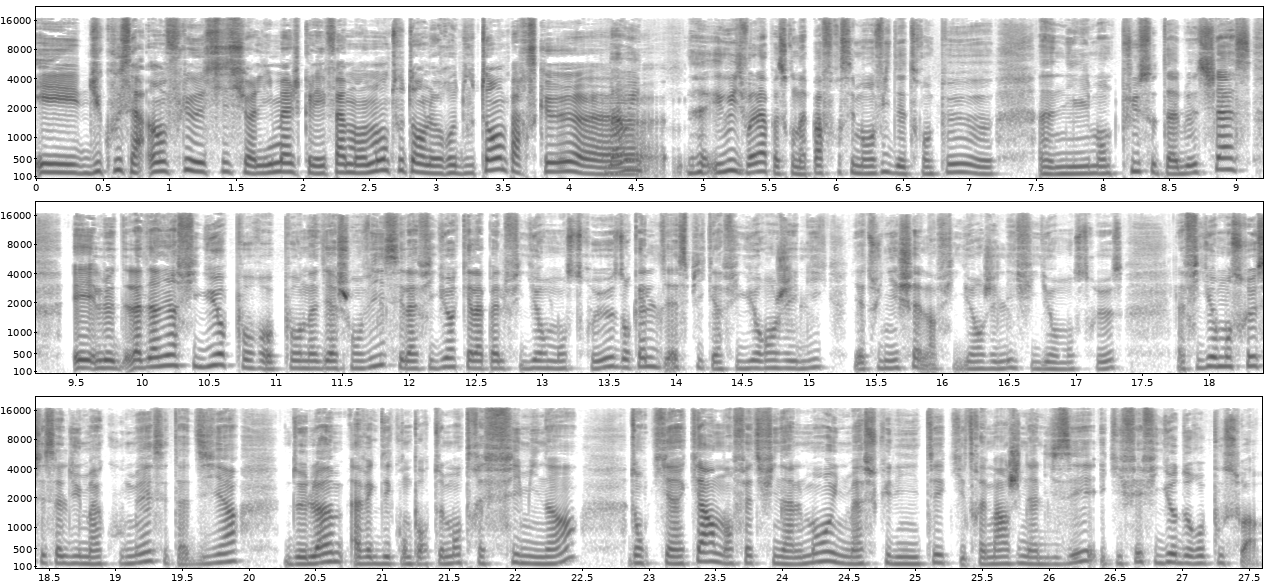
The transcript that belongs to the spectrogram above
Et du coup, ça influe aussi sur l'image que les femmes en ont, tout en le redoutant, parce que. Euh... Bah oui. Et oui, voilà, parce qu'on n'a pas forcément envie d'être un peu euh, un élément de plus au tableau de chasse. Et le, la dernière figure pour pour Nadia Chanville, c'est la figure qu'elle appelle figure monstrueuse. Donc elle explique, hein, figure angélique. Il y a toute une échelle, hein, figure angélique, figure monstrueuse. La figure monstrueuse, c'est celle du makoumé, c'est-à-dire de l'homme avec des comportements très féminins, donc qui incarne en fait finalement une masculinité qui est très marginalisée et qui fait figure de repoussoir.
